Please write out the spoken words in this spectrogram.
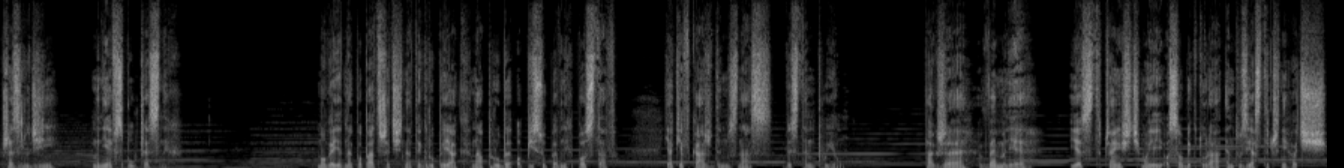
przez ludzi mnie współczesnych. Mogę jednak popatrzeć na te grupy jak na próbę opisu pewnych postaw, jakie w każdym z nas występują. Także we mnie jest część mojej osoby, która entuzjastycznie, choć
